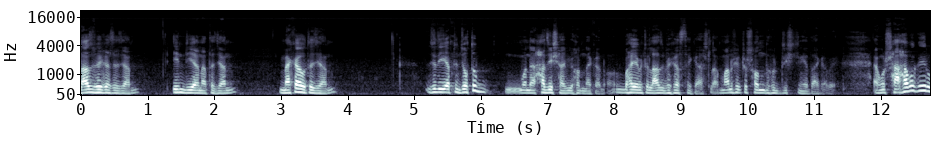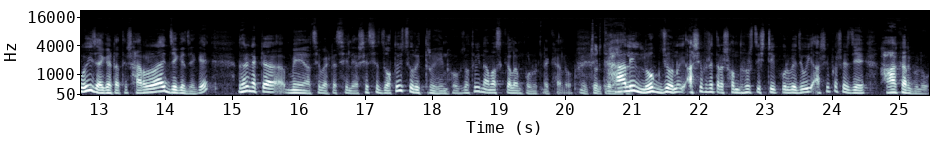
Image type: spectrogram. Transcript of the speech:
লাস ভেগাসে যান, ইন্ডিয়ানাতে যান ম্যাকাওতে যান যদি আপনি যত মানে হাজি সাহেবই হন না কেন ভাই আমি একটু লাস ভেগাস থেকে আসলাম মানুষ একটু সন্দেহর দৃষ্টি নিয়ে তাকাবে। এবং শাহবাগের ওই জায়গাটাতে সারা রাত জেগে জেগে ধরেন একটা মেয়ে আছে বা একটা ছেলে আছে সে যতই চরিত্রহীন হোক যতই নামাজ কালাম পড়ুক না খেলো খালি লোকজন ওই আশেপাশে তারা সন্দেহ সৃষ্টি করবে যে ওই আশেপাশের যে হাহাকারগুলো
